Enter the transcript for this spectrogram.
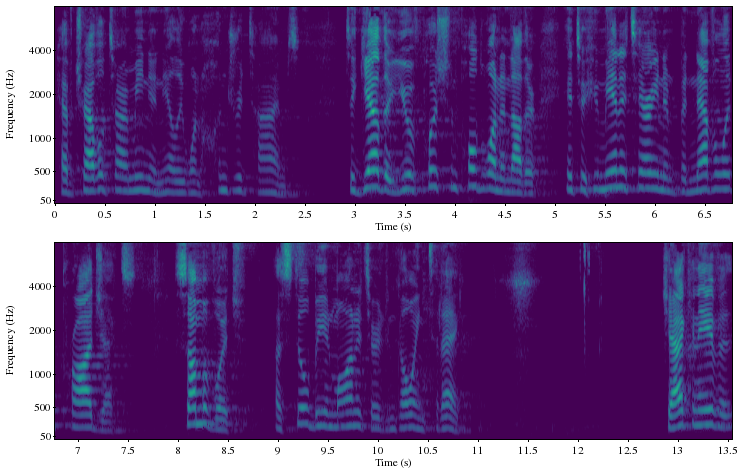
have traveled to Armenia nearly 100 times. Together, you have pushed and pulled one another into humanitarian and benevolent projects, some of which are still being monitored and going today. Jack and Eva,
